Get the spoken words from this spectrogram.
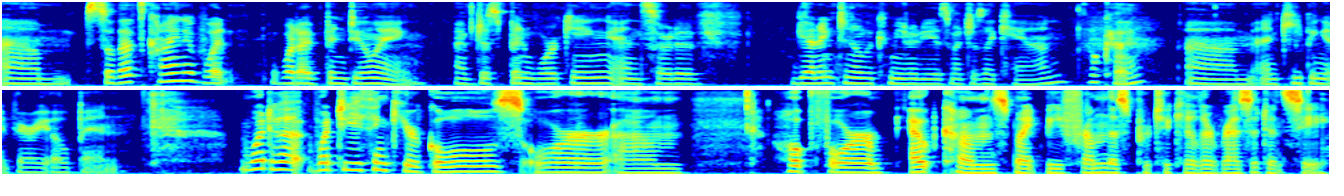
Um, so that's kind of what, what I've been doing. I've just been working and sort of getting to know the community as much as I can. Okay. Um, and keeping it very open. What uh, What do you think your goals or um, hope for outcomes might be from this particular residency?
